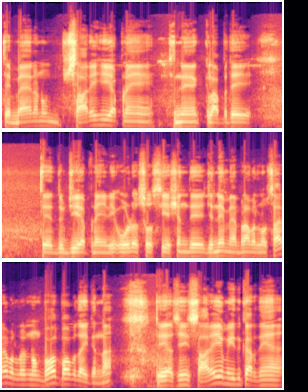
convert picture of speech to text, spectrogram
ਤੇ ਮੈਂ ਇਹਨਾਂ ਨੂੰ ਸਾਰੇ ਹੀ ਆਪਣੇ ਜਿੰਨੇ ਕਲੱਬ ਦੇ ਤੇ ਦੂਜੀ ਆਪਣੇ ਜਿਹੜੀ ਓਲਡ ਐਸੋਸੀਏਸ਼ਨ ਦੇ ਜਿੰਨੇ ਮੈਂਬਰਾਂ ਵੱਲੋਂ ਸਾਰਿਆਂ ਵੱਲੋਂ ਇਹਨਾਂ ਨੂੰ ਬਹੁਤ ਬਹੁਤ ਵਧਾਈ ਦਿੰਦਾ। ਤੇ ਅਸੀਂ ਸਾਰੇ ਹੀ ਉਮੀਦ ਕਰਦੇ ਹਾਂ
